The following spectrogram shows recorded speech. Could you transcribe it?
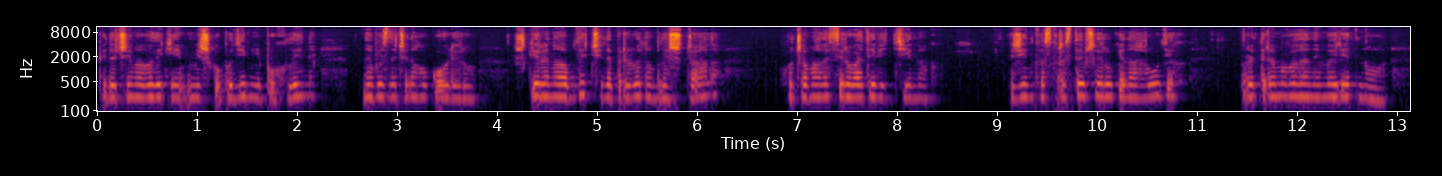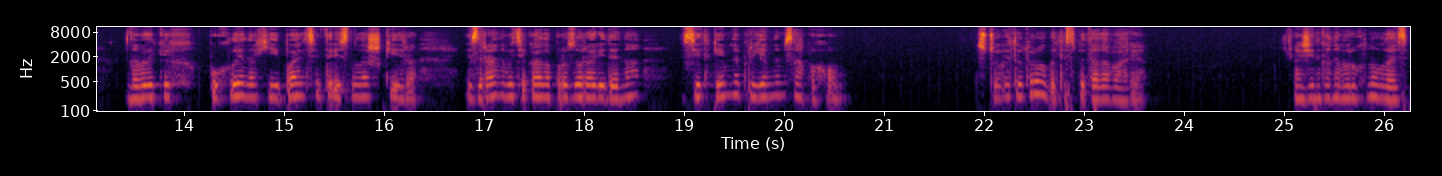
Під очима великі мішкоподібні пухлини невизначеного кольору, шкіра на обличчі неприродно блищала, хоча мала сіруватий відтінок. Жінка, схрестивши руки на грудях, притримувала ними рядно. На великих пухлинах її пальців тріснула шкіра, і з ран витікала прозора рідина з їдким неприємним запахом. Що ви тут робите? спитала Варя. А жінка не ворухнулась,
